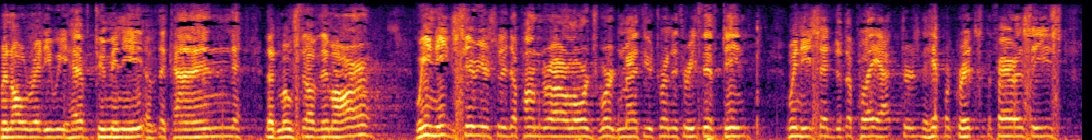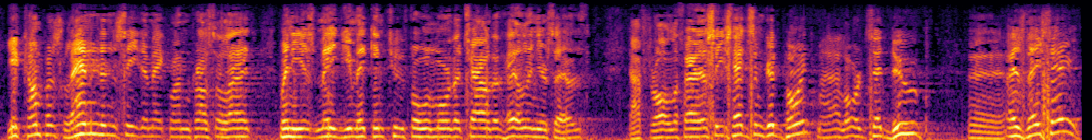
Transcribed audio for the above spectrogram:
when already we have too many of the kind that most of them are. We need seriously to ponder our Lord's word in Matthew 23:15 when he said to the play actors, the hypocrites, the Pharisees, Ye compass land and sea to make one proselyte. When he is made, you make him twofold more the child of hell than yourselves. After all, the Pharisees had some good points. My Lord said, do uh, as they say.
